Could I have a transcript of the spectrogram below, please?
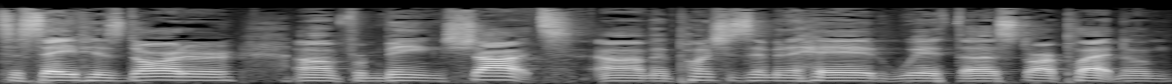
to save his daughter um, from being shot um, and punches him in the head with uh, star platinum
